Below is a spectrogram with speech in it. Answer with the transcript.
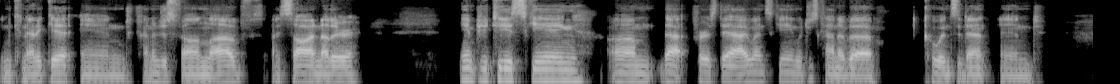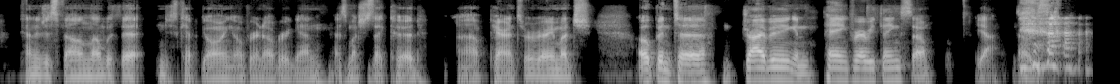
in Connecticut and kind of just fell in love. I saw another amputee skiing um, that first day I went skiing, which is kind of a coincident, and kind of just fell in love with it and just kept going over and over again as much as I could. Uh, parents were very much open to driving and paying for everything, so yeah, that was, that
